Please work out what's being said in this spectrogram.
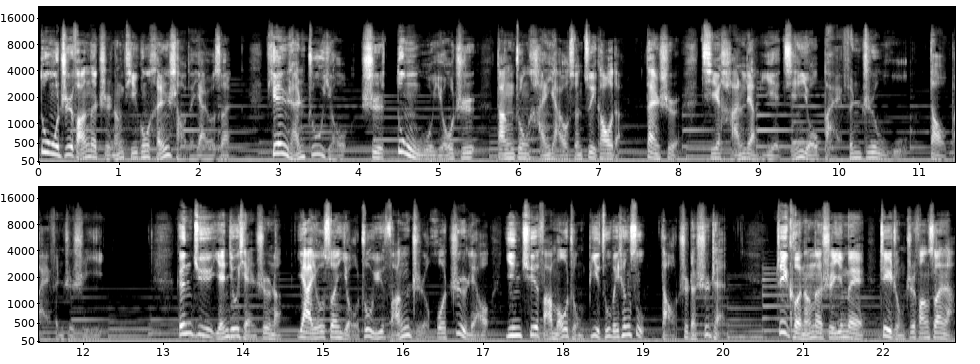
动物脂肪呢只能提供很少的亚油酸。天然猪油是动物油脂当中含亚油酸最高的，但是其含量也仅有百分之五到百分之十一。根据研究显示呢，亚油酸有助于防止或治疗因缺乏某种 B 族维生素导致的湿疹。这可能呢，是因为这种脂肪酸啊，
